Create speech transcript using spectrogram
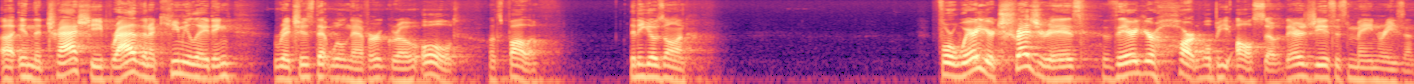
uh, in the trash heap rather than accumulating riches that will never grow old? Let's follow. Then he goes on. For where your treasure is, there your heart will be also. There's Jesus' main reason.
